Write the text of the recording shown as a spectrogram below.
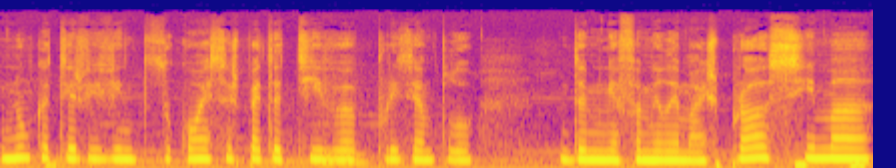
nunca ter vivido com essa expectativa, uhum. por exemplo, da minha família mais próxima,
